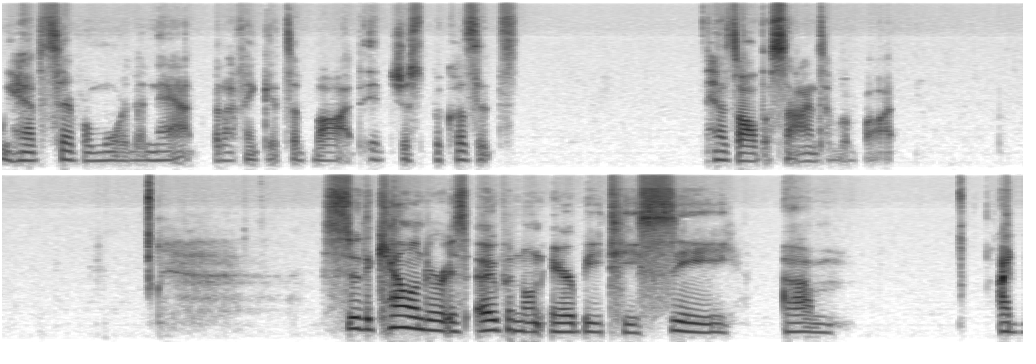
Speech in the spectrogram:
we have several more than that, but I think it's a bot. It just because it's has all the signs of a bot. So the calendar is open on AirBTC. Um, I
